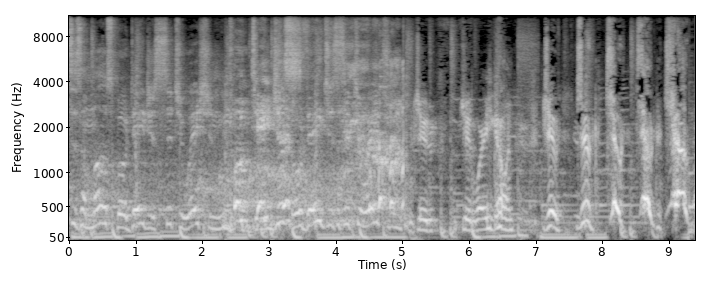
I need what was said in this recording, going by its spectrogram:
This is a most bodacious situation. Bodacious? Bodacious situation. Jude, Jude, where are you going? Jude, Jude, Jude, Jude, Jude!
